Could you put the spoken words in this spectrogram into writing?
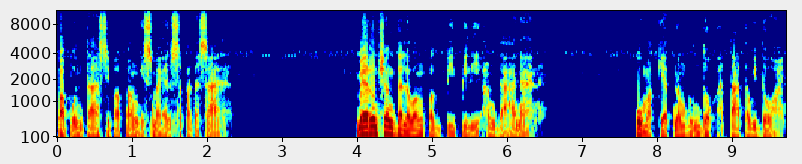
papunta si Papang Ismael sa padasal. Meron siyang dalawang pagpipili ang daanan. Umakyat ng bundok at tatawid doon.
